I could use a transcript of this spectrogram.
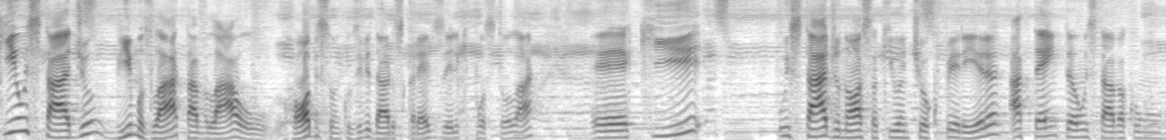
que o estádio, vimos lá, tava lá o Robson, inclusive dar os créditos, ele que postou lá, é que o estádio nosso aqui, o Antioco Pereira, até então estava com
